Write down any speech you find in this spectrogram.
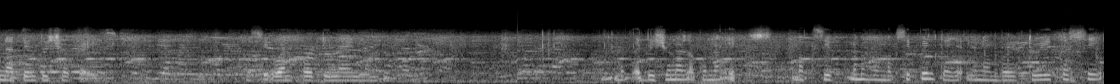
I-try natin to siya guys. Kasi 149 lang dito. Mag-additional ako ng X, maxi, ano ba, maxipil kaya yung number 3 kasi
